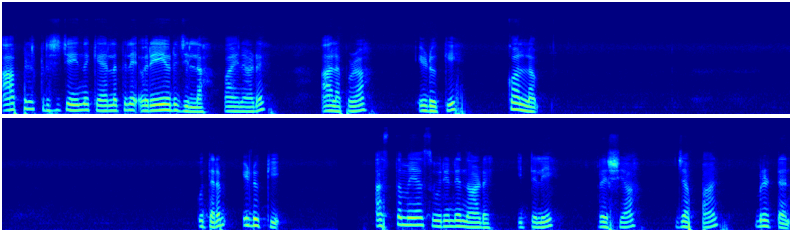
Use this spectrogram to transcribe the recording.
ആപ്പിൾ കൃഷി ചെയ്യുന്ന കേരളത്തിലെ ഒരേയൊരു ജില്ല വയനാട്. ആലപ്പുഴ ഇടുക്കി കൊല്ലം. ഉത്തരം ഇടുക്കി. അസ്തമയ സൂര്യന്റെ നാട് ഇറ്റലി റഷ്യ ജപ്പാൻ ബ്രിട്ടൻ.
